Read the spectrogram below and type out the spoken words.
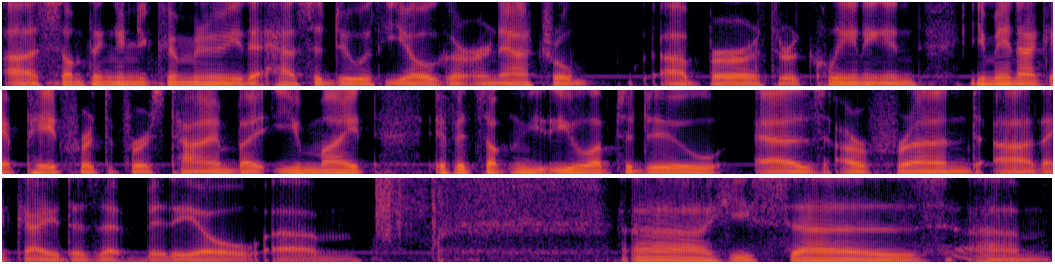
uh, something in your community that has to do with yoga or natural uh, birth or cleaning, and you may not get paid for it the first time, but you might if it's something you- love to do. As our friend, uh, that guy who does that video, um, uh, he says. Um,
